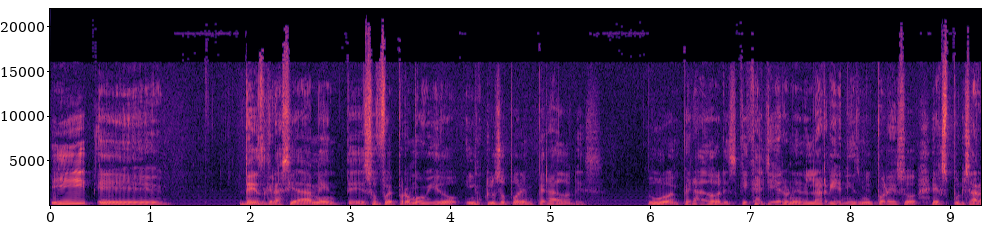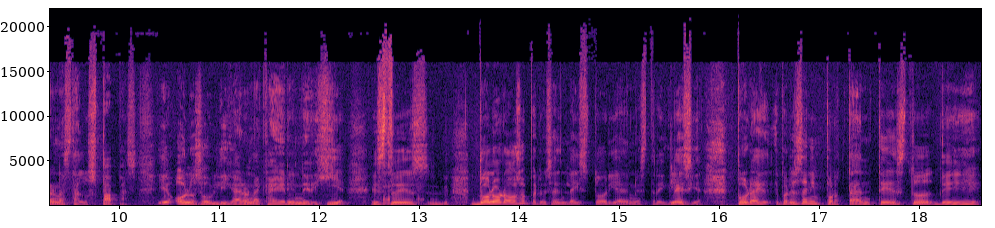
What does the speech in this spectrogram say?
Y eh, desgraciadamente eso fue promovido incluso por emperadores. Hubo emperadores que cayeron en el arrianismo y por eso expulsaron hasta los papas o los obligaron a caer en herejía. Esto es doloroso, pero esa es la historia de nuestra iglesia. Por, por, eso es tan importante esto de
